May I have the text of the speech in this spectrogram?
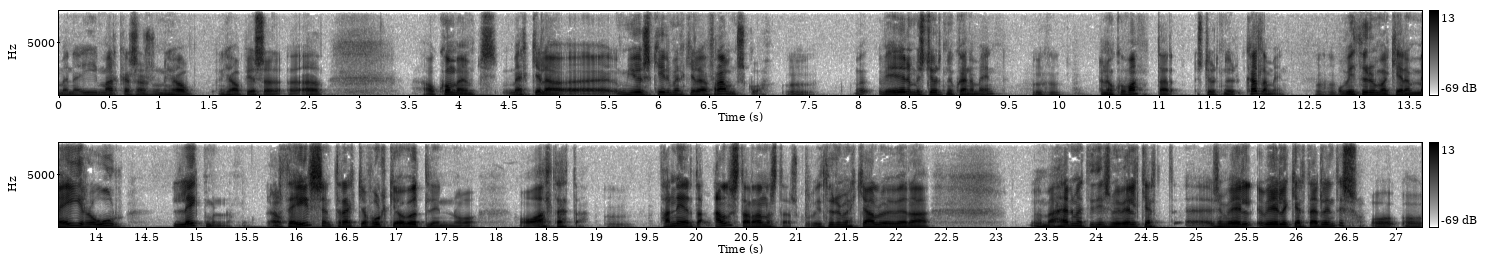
menna, í markarsansson hjá, hjá Bjössa að þá koma uh, mjög skýrmerkilega fram sko. Mm. við erum með stjörnu hvenna megin Mhm. en okkur vantar stjörnur kalla megin og við þurfum að gera meira úr leikmunum það er þeir sem trekja fólki á völlin og, og allt þetta. Þannig er þetta allstar annars það sko. við þurfum ekki alveg vera við þurfum að hermeti því sem vel gert eh, vel, vel er gert erlendis og, og,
